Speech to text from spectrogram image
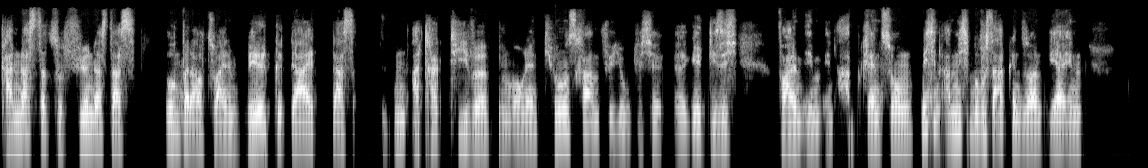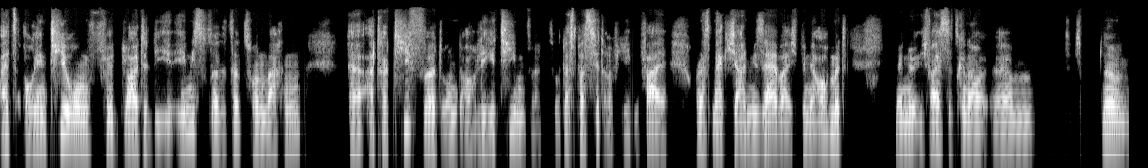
kann das dazu führen, dass das irgendwann auch zu einem Bild gedeiht, das ein attraktiver Orientierungsrahmen für Jugendliche äh, gilt, die sich vor allem eben in Abgrenzung, nicht in, nicht in bewusster Abgrenzung, sondern eher in als Orientierung für Leute, die ähnliche Situationen machen, äh, attraktiv wird und auch legitim wird. So, das passiert auf jeden Fall. Und das merke ich an mir selber. Ich bin ja auch mit, wenn du, ich weiß jetzt genau, ähm, ich, ne,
